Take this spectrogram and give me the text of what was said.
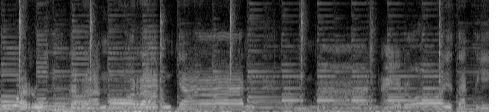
หัวรุงกระรางหมอรางจานทำงานให้ร้อยสักที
